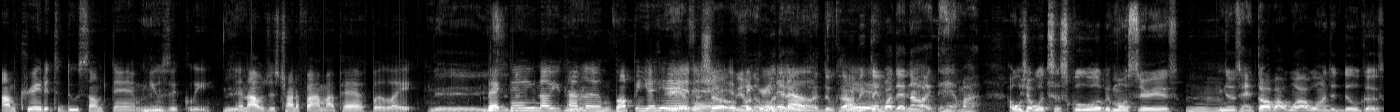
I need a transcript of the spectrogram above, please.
I'm created to do something musically. Mm-hmm. Yeah. And I was just trying to find my path, but like back then, you know, you kind of bumping your head. Yeah, for and, sure. and You don't know figuring what it they out. want to do. Cause I be thinking about that now. Like, damn, I, I wish I went to school a little bit more serious. Mm-hmm. You know what I'm saying? Thought about what I wanted to do. Cause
